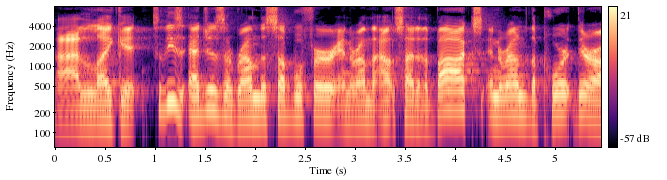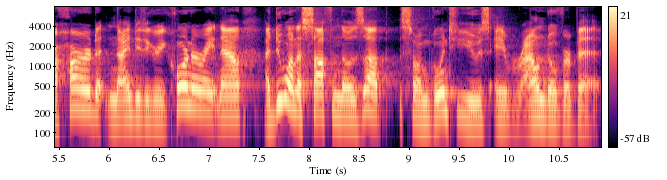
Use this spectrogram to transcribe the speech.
I like it. So these edges around the subwoofer and around the outside of the box and around the port, they're a hard 90 degree corner right now. I do want to soften those up, so I'm going to use a round over bit.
